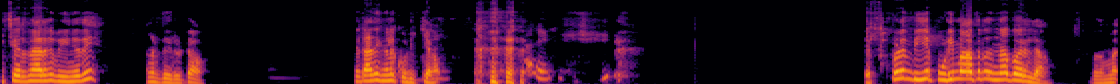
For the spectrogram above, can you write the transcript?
ഈ ചെറുനാരങ്ങ പിഴിഞ്ഞത് അങ്ങോട്ട് തരൂട്ടോ എന്നിട്ട് അത് നിങ്ങൾ കുടിക്കണം. എപ്പോഴും ബിയെ പുളി മാത്രം നിന്നാ പോരല്ല. അപ്പൊ നമ്മളെ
